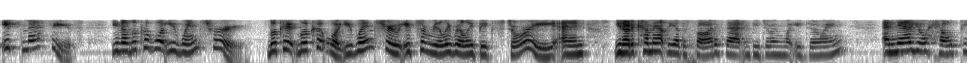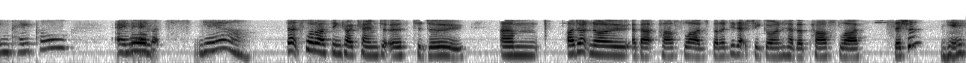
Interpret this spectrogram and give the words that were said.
It's massive you know, look at what you went through. look at look at what you went through. It's a really really big story, and you know to come out the other side of that and be doing what you're doing, and now you're helping people, and, Well, and that's, yeah, that's what I think I came to Earth to do. Um, I don't know about past lives, but I did actually go and have a past life session yes,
